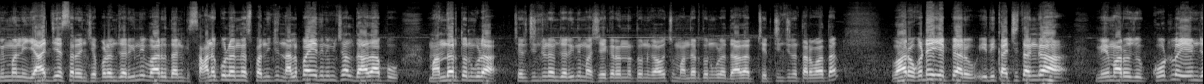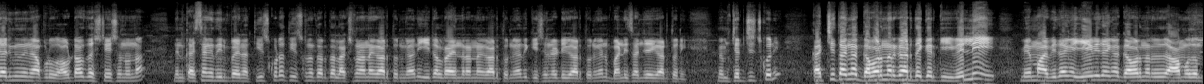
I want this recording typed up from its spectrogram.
మిమ్మల్ని యాద్ చేస్తారని చెప్పడం జరిగింది. వారు దానికి సానుకూలంగా స్పందించి నలభై ఐదు నిమిషాలు దాదాపు మా అందరితో కూడా చర్చించడం జరిగింది. మా శేఖర్ అన్నతో కావచ్చు మా అందరితో కూడా దాదాపు చర్చించిన తర్వాత వారు ఒకటే చెప్పారు. ఇది ఖచ్చితంగా మేము ఆ రోజు కోర్టులో ఏం జరిగింది నేను అప్పుడు అవుట్ ఆఫ్ ద స్టేషన్ ఉన్నా. నేను ఖచ్చితంగా దీనిపైన తీసుకుంటా తీసుకున్న తర్వాత లక్ష్మణ గారితో కానీ ఈటల రాజేంద్రన్న గారితో కానీ కిషన్ రెడ్డి గారితో కానీ బండి సంజయ్ గారితో మేము చర్చించుకొని ఖచ్చితంగా గవర్నర్ గారి దగ్గరికి వెళ్ళి మేము ఆ విధంగా ఏ విధంగా గవర్నర్ ఆమోదం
